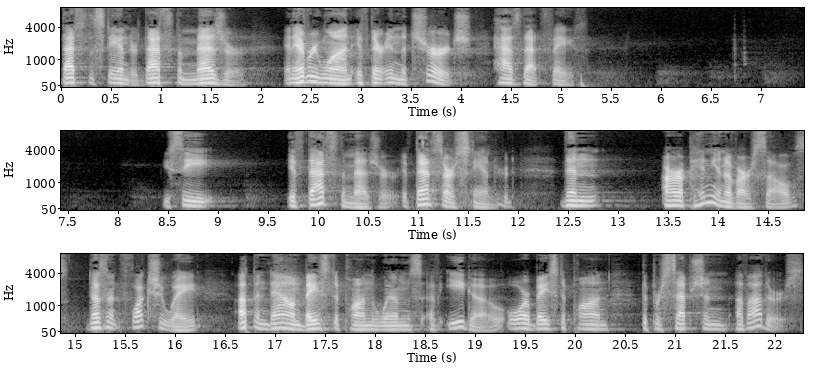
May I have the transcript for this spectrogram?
That's the standard, that's the measure. And everyone, if they're in the church, has that faith. You see, if that's the measure, if that's our standard, then our opinion of ourselves doesn't fluctuate up and down based upon the whims of ego or based upon the perception of others.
